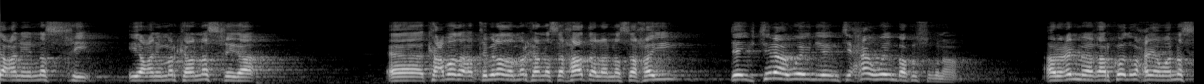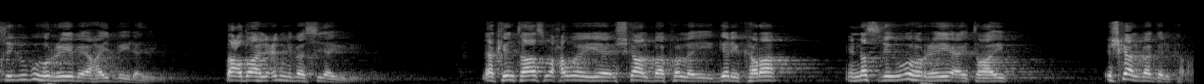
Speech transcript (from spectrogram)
yacni naskhi yacni markaa naskhiga kacbada qiblada markaa nasakhaadda la nasakhay dee ibtilaa weyn iyo imtixaan weyn baa ku sugnaa ahlucilmiga qaarkood waxay dhahan waa naskhigii ugu horreeyey bay ahayd bay yidhahdeen. Bacdu ahlicilmi baa sidaa yidhi. Laakiin taas waxa weeye ishkaal baa kollay geli kara in naskhigii ugu horreeyey ay tahay. Ishkaal baa geli kara.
